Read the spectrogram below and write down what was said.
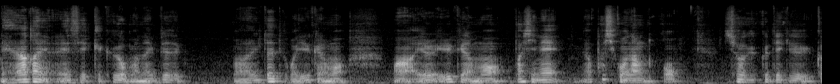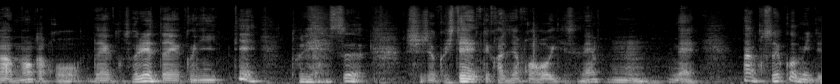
ね、中にはね、接客を学びたい、学びたいって子がいるけども、まあいろいろいるけども、やっぱしね、やっぱしこうなんかこう、衝撃的というか、なんかこう、大学、とりあえず大学に行って、とりあえず就職してって感じの子が多いですよね。うん。で、なんかそういう子を見て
